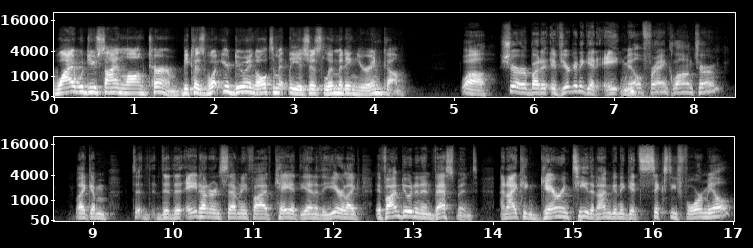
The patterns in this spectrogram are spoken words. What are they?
why would you sign long term because what you're doing ultimately is just limiting your income well sure but if you're going to get eight mil frank long term like um, I'm the, the 875k at the end of the year. Like if I'm doing an investment and I can guarantee that I'm going to get 64 mil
